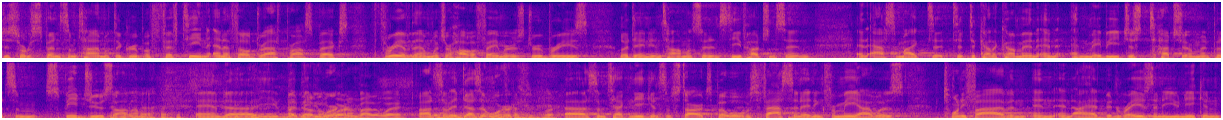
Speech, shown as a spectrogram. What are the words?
just sort of spend some time with a group of 15 NFL draft prospects, three of them, which are Hall of Famers, Drew Brees, LaDainian Tomlinson, and Steve Hutchinson, and asked Mike to, to, to kind of come in and, and maybe just touch them and put some speed juice on them. and, uh, but maybe work, work on, by the way. On some, it doesn't work. doesn't work. Uh, some technique and some starts. But what was fascinating for me, I was 25 and, and, and I had been raised in a unique in,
